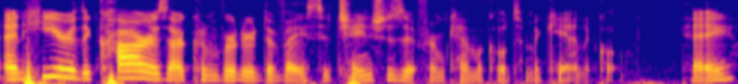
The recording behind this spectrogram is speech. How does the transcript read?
And here, the car is our converter device. It changes it from chemical to mechanical. Okay?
